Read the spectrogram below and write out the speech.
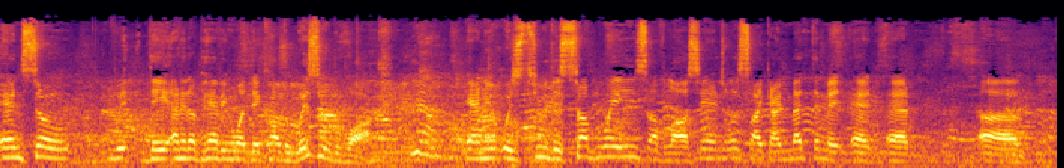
And so we, they ended up having what they call the Wizard Walk. And it was through the subways of Los Angeles. Like I met them at, at, at uh,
